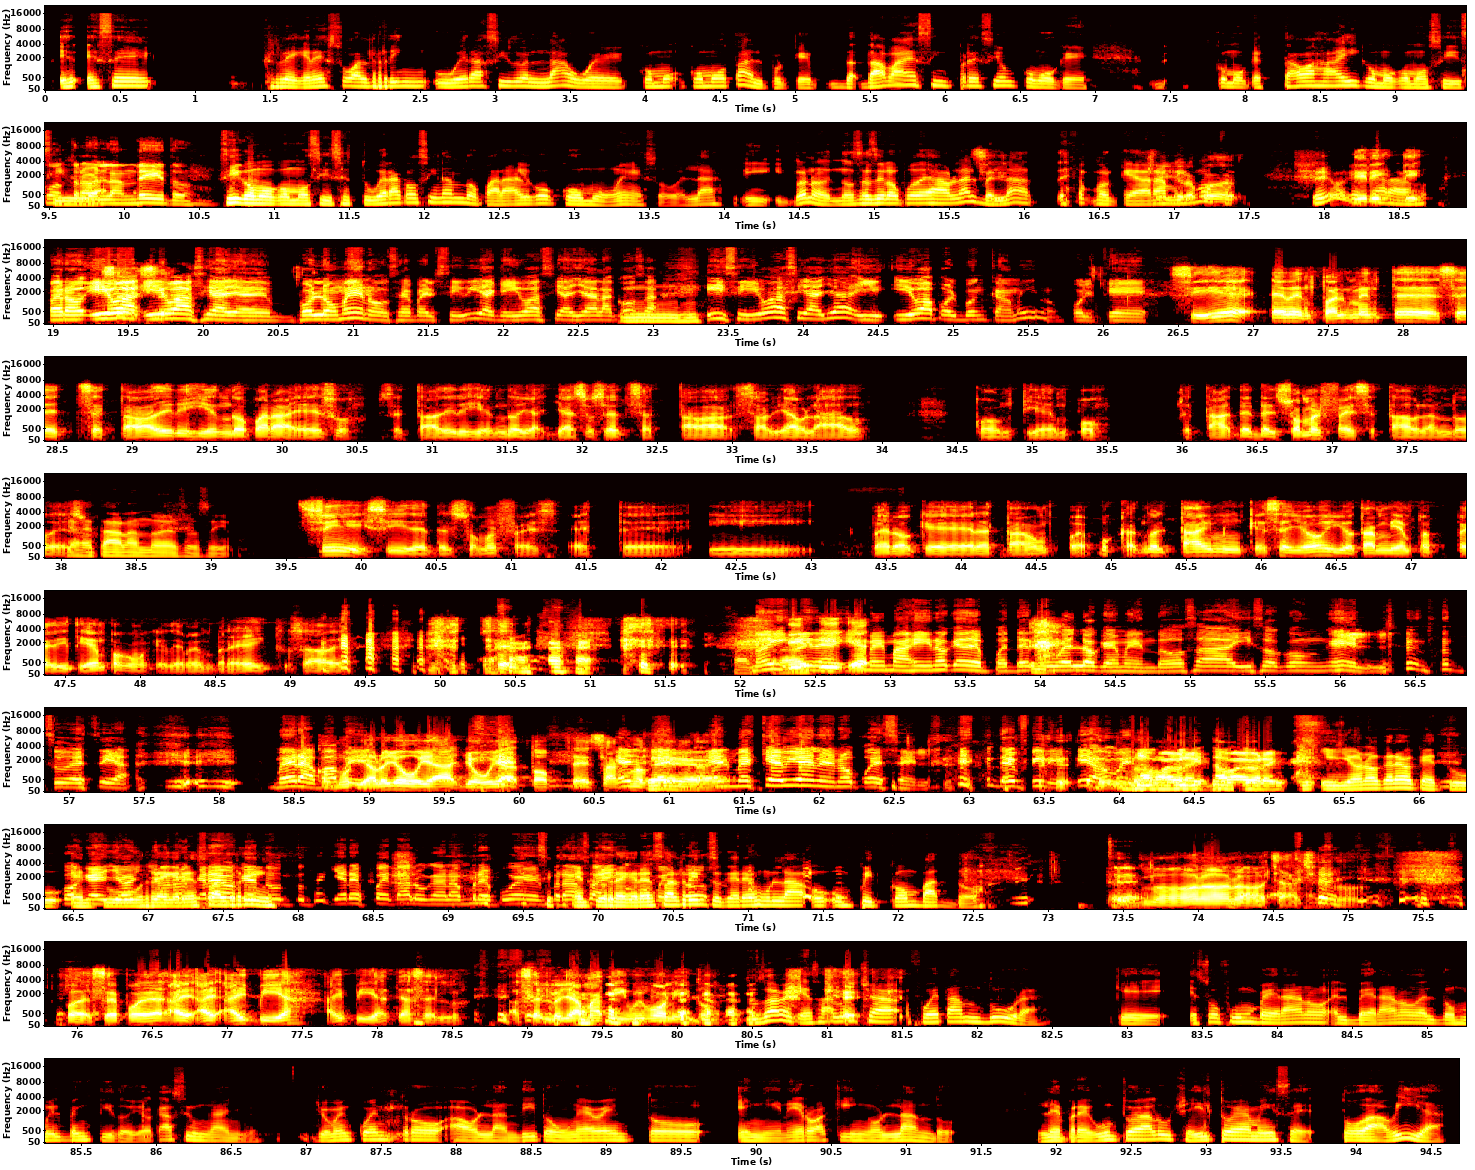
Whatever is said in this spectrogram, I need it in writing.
e, ese regreso al ring hubiera sido el Laue como, como tal, porque daba esa impresión como que como que estabas ahí como, como si... Contra si, Orlandito. Sí, como, como si se estuviera cocinando para algo como eso, ¿verdad? Y, bueno, no sé si lo puedes hablar, ¿verdad? porque ahora mismo... pero iba, iba hacia allá, por lo menos se percibía que iba hacia allá la cosa. Y si iba hacia allá, iba por buen camino, porque... Sí, e, eventualmente se, estaba dirigiendo para eso, se estaba dirigiendo, ya, ya eso se, estaba, se había hablado con tiempo. Estaba, desde el Summerfest se estaba hablando de eso. Ya se estaba hablando de eso, sí. Sí, sí, desde el Summerfest. Este, y, pero que era, estábamos pues buscando el timing, qué sé yo, y yo también pues pedí tiempo como que de break, tú sabes. no, y, me imagino que después de tu ver lo que Mendoza hizo con él, tú decías, mira, como papi. yo voy a, yo voy a top de esa el, el, mes que viene no puede ser, definitivamente. Y, yo no creo que tú, en tu regreso al ring. Tú, te quieres petar un alambre pues en brazo. En tu regreso al ring, tú quieres un, un Pit Combat 2. No, no, no, chacho, no. Pues se puede, hay, hay, hay, vías, hay vías de hacerlo, hacerlo llamativo y bonito. Tú sabes que esa lucha fue tan dura que eso fue un verano, el verano del 2022, yo casi un año. Yo me encuentro a Orlandito en un evento en enero aquí en Orlando. Le pregunto de la lucha y él todavía me dice, todavía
